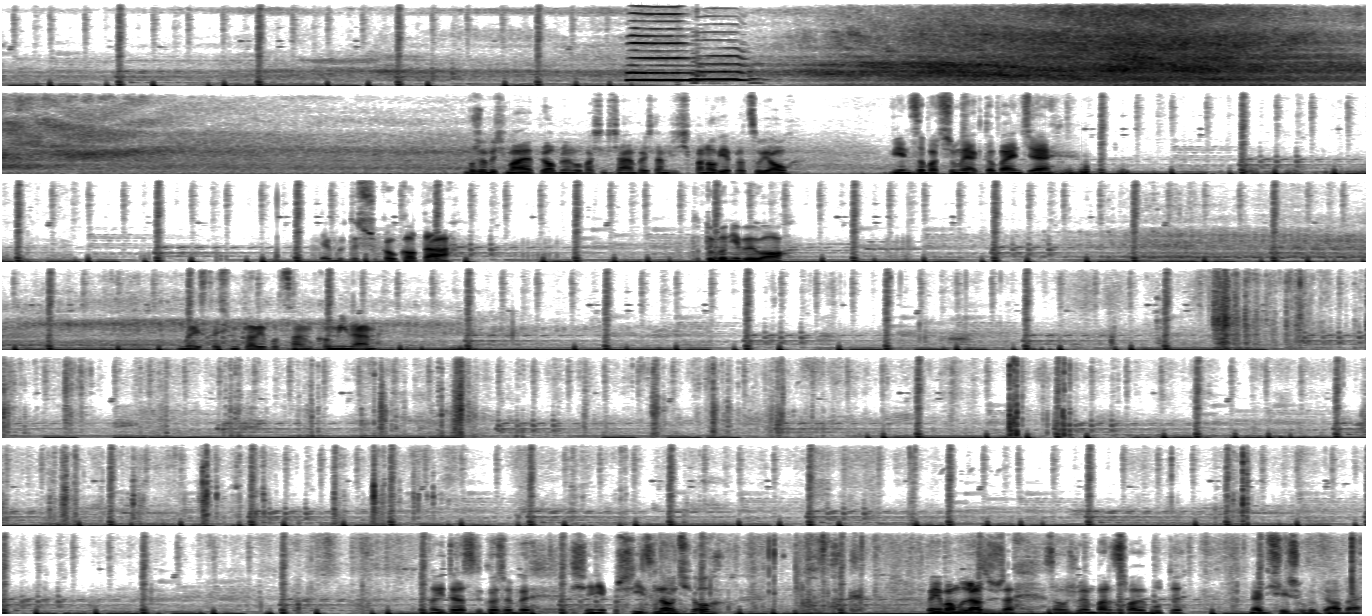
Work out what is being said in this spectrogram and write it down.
Może być mały problem, bo właśnie chciałem wejść tam, gdzie ci panowie pracują. Więc zobaczymy, jak to będzie. Jakby ktoś szukał kota, to tu go nie było. My jesteśmy prawie pod samym kominem. I teraz tylko, żeby się nie poślizgnąć. O, fuck. Powiem wam od razu, że założyłem bardzo słabe buty na dzisiejszą wyprawę.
